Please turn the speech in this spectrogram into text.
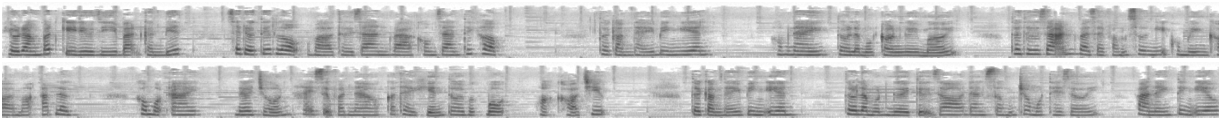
Hiểu rằng bất kỳ điều gì bạn cần biết sẽ được tiết lộ vào thời gian và không gian thích hợp. Tôi cảm thấy bình yên. Hôm nay tôi là một con người mới tôi thư giãn và giải phóng suy nghĩ của mình khỏi mọi áp lực. Không một ai, nơi trốn hay sự vật nào có thể khiến tôi bực bội hoặc khó chịu. Tôi cảm thấy bình yên. Tôi là một người tự do đang sống trong một thế giới, phản ánh tình yêu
